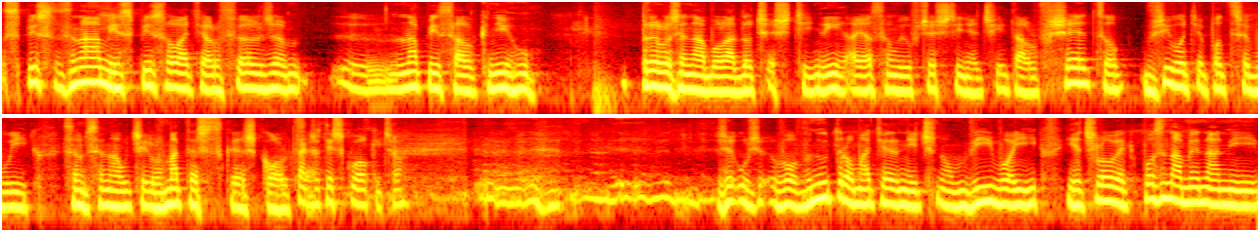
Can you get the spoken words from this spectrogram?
spis, známy spisovateľ Felžem e, napísal knihu, preložená bola do češtiny a ja som ju v češtine čítal. Vše, co v živote potřebují, som sa naučil v mateřské školce. Takže tie škôlky, čo? že už vo vnútromaterničnom vývoji je človek poznamenaný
